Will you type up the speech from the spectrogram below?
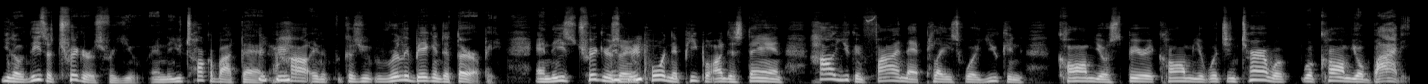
you know these are triggers for you and you talk about that mm-hmm. how because you're really big into therapy and these triggers mm-hmm. are important that people understand how you can find that place where you can calm your spirit calm your which in turn will, will calm your body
